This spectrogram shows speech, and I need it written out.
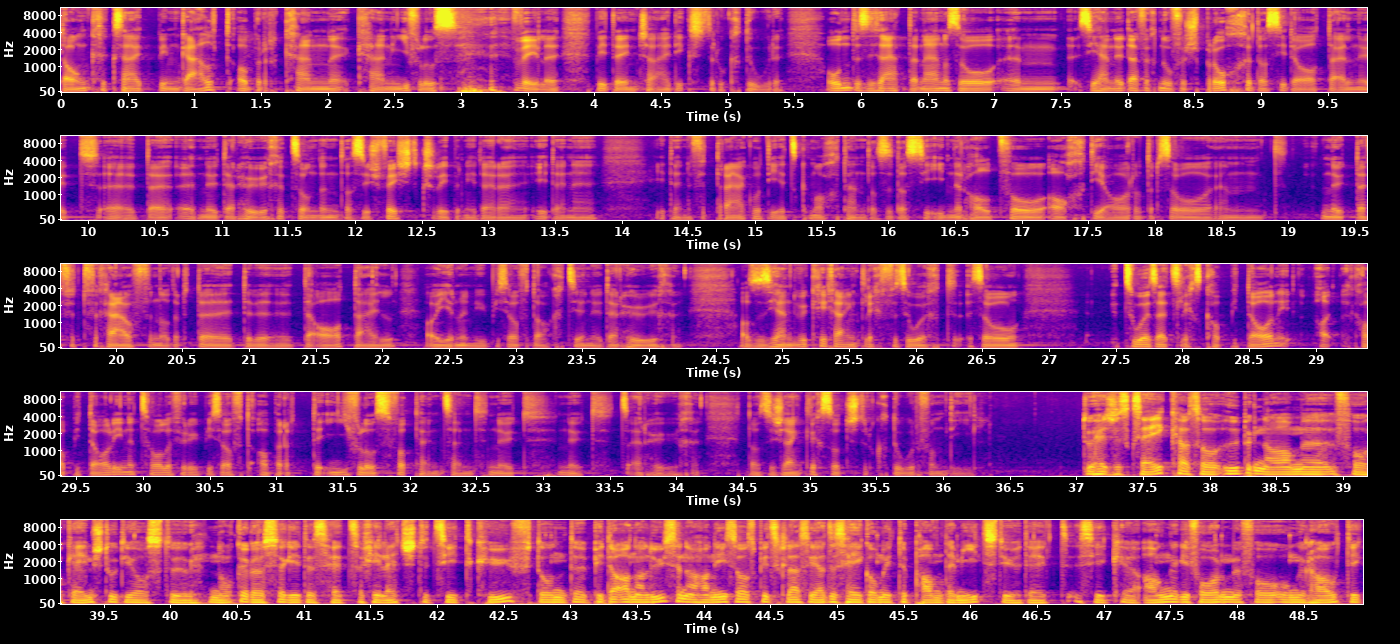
Danke gesagt beim Geld, aber keinen kein Einfluss wählen bei den Entscheidungsstrukturen. Und es ist dann auch noch so, ähm, sie haben nicht einfach nur versprochen, dass sie den Anteil nicht, äh, äh, nicht erhöhen, sondern das ist festgeschrieben in, der, in, den, in den Verträgen, die die jetzt gemacht haben, also dass sie innerhalb von acht Jahren oder so ähm, nicht dürfen verkaufen oder den, den, den Anteil an ihren Ubisoft-Aktien nicht erhöhen. Also sie haben wirklich eigentlich versucht, so zusätzliches Kapital, Kapital reinzuholen für Ubisoft, aber den Einfluss von Tencent nicht, nicht zu erhöhen. Das ist eigentlich so die Struktur des Deals. Du hast es gesagt, also Übernahme von Game Studios durch noch größere, das hat sich in letzter Zeit gehäuft. Und äh, bei den Analysen habe ich so ein bisschen gelesen, ja, das hat auch mit der Pandemie zu tun. Dort sind äh, andere Formen von Unterhaltung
